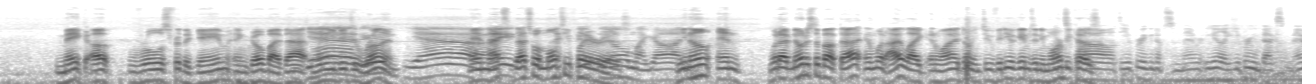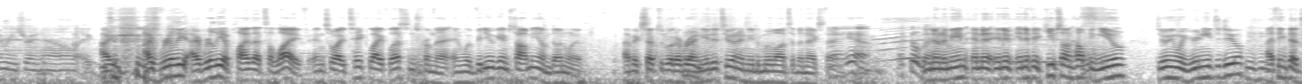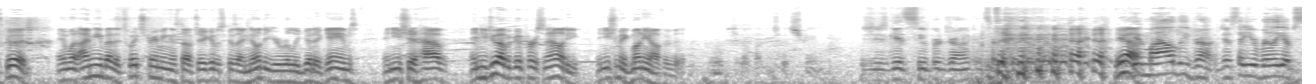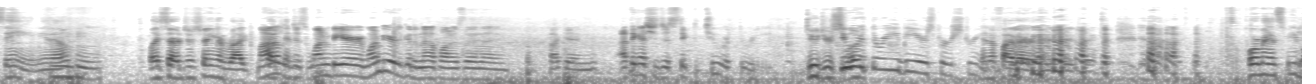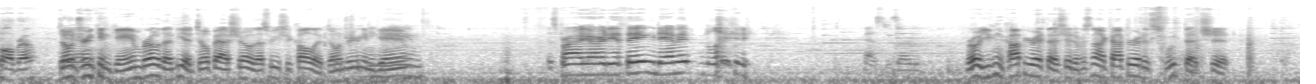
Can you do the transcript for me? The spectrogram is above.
make up rules for the game and go by that when you get to dude. run. Yeah, And that's- I- that's what I feel multiplayer is. Oh my god, You know, and what I've noticed about that and what I like and why I don't do video games anymore That's because wild. you're bringing up some memory. You like you bring back some memories right now. Like I, I really I really apply that to life, and so I take life lessons from that. And what video games taught me, I'm done with. I've accepted whatever I needed to, and I need to move on to the next Uh, thing. yeah, I feel that. You know what I mean? And, and, if, and if it keeps on helping you doing what you need to do, Mhm. I think that's good. And what I mean by the Twitch streaming and stuff, Jacob, is because I know that you're really good at games, and you should have, and you do have a good personality, and you should make money off of it. Should go fucking Twitch stream. You just get super drunk and start yeah. Get mildly drunk, just so you're really obscene, you know? Mhm. Like start just drinking like Mildly, fucking- just one beer. One beer is good enough, honestly. And then fucking, I think I should just stick to two or three. Dude, you're Two slow. or three beers per stream. And a five hour energy drink. Poor man speedball, bro. Don't Yeah. drink in game, bro. That'd be a dope ass show. That's what you should call it. Don't drink in Drinking game. It's probably already a thing. Damn it! Like, bastards already. Bro, you can copyright that shit. If it's not copyrighted, swoop that shit.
